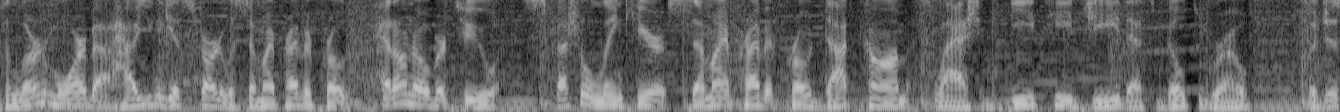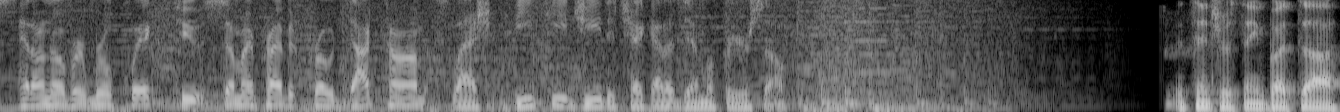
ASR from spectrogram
To learn more about how you can get started with Semi Private Pro, head on over to special link here, semiprivatepro.com slash BTG. That's built to grow. So just head on over real quick to semiprivatepro.com slash BTG to check out a demo for yourself. It's interesting, but uh,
